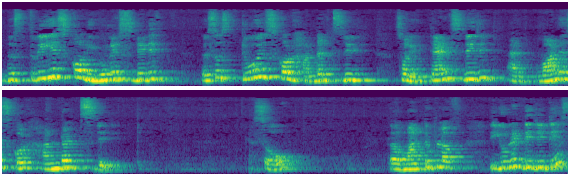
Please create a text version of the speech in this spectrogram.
this 3 is called units digit, this is 2 is called hundreds digit, sorry tens digit and 1 is called hundreds digit. So, the multiple of, the unit digit is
